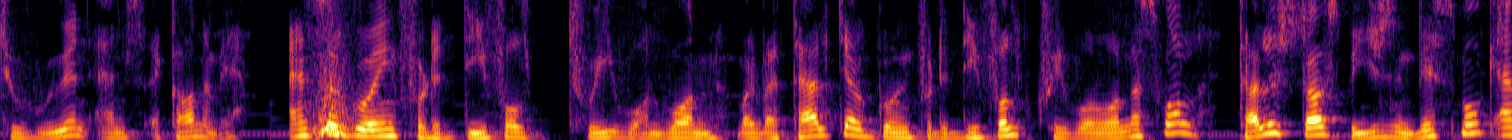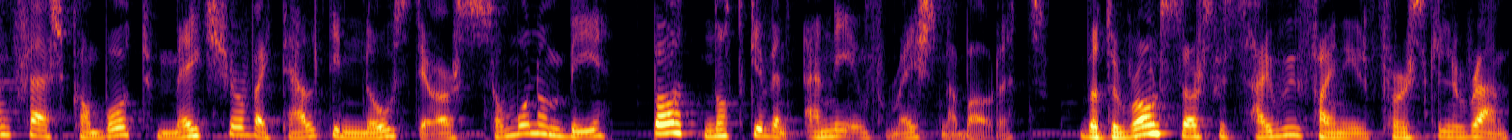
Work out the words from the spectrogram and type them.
to ruin ENCE economy. ENCE are going for the default 3-1-1, while Vitality are going for the default 3-1-1 as well. Kylar starts by using this smoke and flash combo to make sure Vitality knows there are someone on B, but not given any information about it. But the round starts with ZywOo finding the first kill in ramp,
